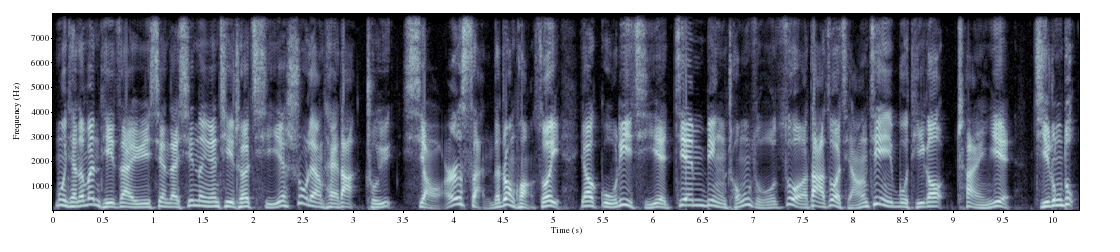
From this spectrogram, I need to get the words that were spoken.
目前的问题在于现在新能源汽车企企业数量太大，处于小而散的状况，所以要鼓励企业兼并重组，做大做强，进一步提高产业集中度。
